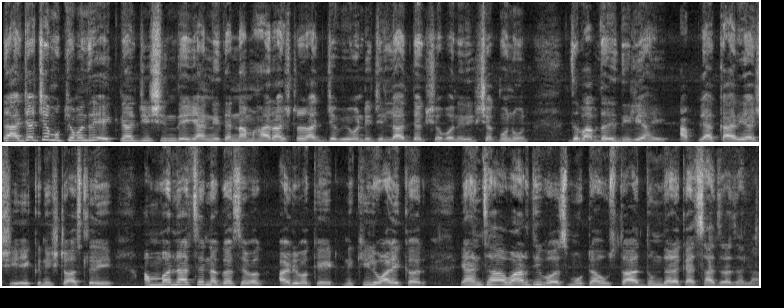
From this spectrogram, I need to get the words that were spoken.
राज्याचे मुख्यमंत्री एकनाथजी शिंदे यांनी त्यांना महाराष्ट्र राज्य भिवंडी जिल्हाध्यक्ष व निरीक्षक म्हणून जबाबदारी दिली आहे. आपल्या कार्याशी एकनिष्ठ असलेले अंबरनाथचे नगरसेवक ॲडव्होकेट निखिल वाळेकर यांचा वाढदिवस मोठ्या उत्साहात धुमधडक्यात साजरा झाला.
